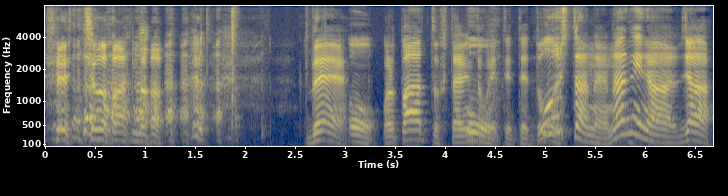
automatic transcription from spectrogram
出張版の。でおう。俺パーッと2人のとこ行ってて「どうしたんだよ？何がじゃあ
